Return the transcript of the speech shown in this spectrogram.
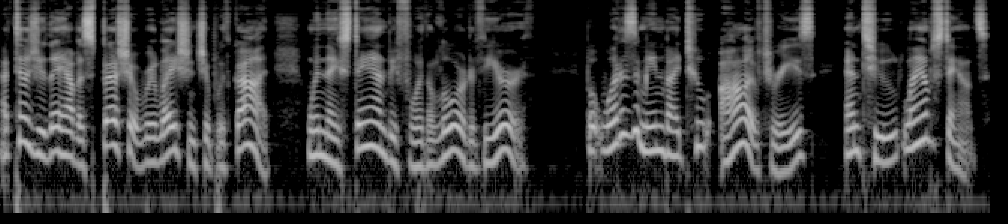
That tells you they have a special relationship with God when they stand before the Lord of the earth. But what does it mean by two olive trees and two lampstands?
